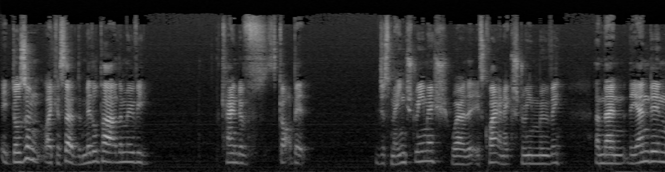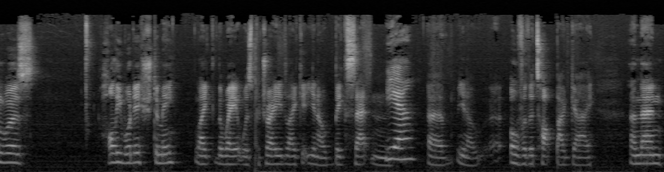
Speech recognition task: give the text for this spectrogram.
it doesn't. Like I said, the middle part of the movie kind of got a bit just mainstreamish, where it's quite an extreme movie, and then the ending was Hollywoodish to me, like the way it was portrayed, like you know, big set and Yeah. uh, you know, over the top bad guy. And then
